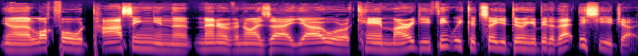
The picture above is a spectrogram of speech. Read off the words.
you know, lock forward passing in the manner of an Isaiah Yeo or a Cam Murray. Do you think we could see you doing a bit of that this year, Joe?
